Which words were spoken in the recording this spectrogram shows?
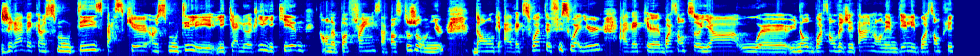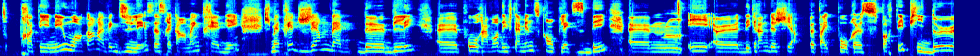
j'irais avec un smoothie parce que un smoothie, les, les calories liquides, quand on n'a pas faim, ça passe toujours mieux. Donc, avec soit tofu soyeux, avec euh, boisson de soya ou euh, une autre boisson végétale, mais on aime bien les boissons plus protéinées ou encore avec du lait, ça serait quand même très bien. Je mettrais du germe de, blé euh, pour avoir des vitamines du complexe B et des graines de chia peut-être pour euh, supporter, puis deux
